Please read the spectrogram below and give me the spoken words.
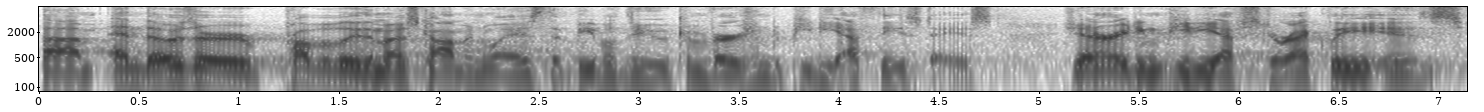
Um, and those are probably the most common ways that people do conversion to PDF these days. Generating PDFs directly is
